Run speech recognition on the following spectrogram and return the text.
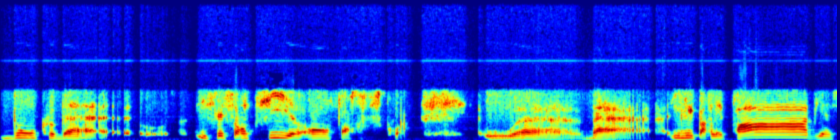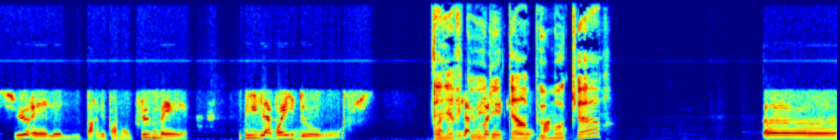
donc bah il s'est senti en force quoi. Où euh, bah il lui parlait pas, bien sûr, et elle, elle lui parlait pas non plus, mais mais il la voyait de haut aussi. C'est-à-dire Voilà, qu'il était un peu moqueur? Euh,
